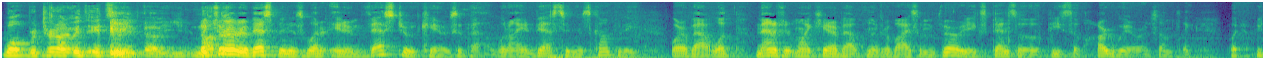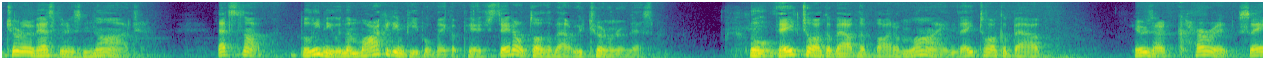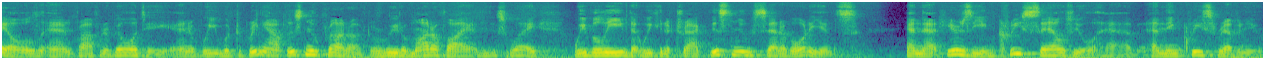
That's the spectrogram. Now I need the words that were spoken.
Well, return on it, it's it, uh, return on investment is what an investor cares about when I invest in this company, or about what management might care about when they're going to buy some very expensive piece of hardware or something. But return on investment is not. That's not. Believe me, when the marketing people make a pitch, they don't talk about return on investment. Well, they talk about the bottom line. They talk about here's our current sales and profitability. And if we were to bring out this new product or we were to modify it in this way, we believe that we can attract this new set of audience and that here's the increased sales you will have and the increased revenue.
